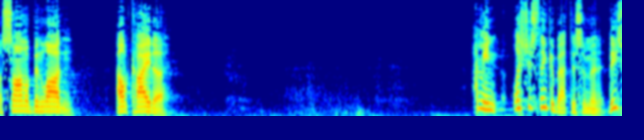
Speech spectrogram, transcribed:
Osama bin Laden, Al Qaeda. I mean, let's just think about this a minute. These,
